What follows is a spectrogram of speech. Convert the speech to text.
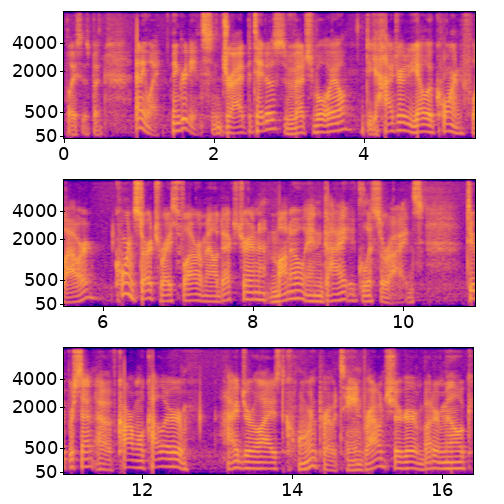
places, but anyway, ingredients. Dried potatoes, vegetable oil, dehydrated yellow corn flour, cornstarch, rice flour, maltodextrin, mono and diglycerides, 2% of caramel color, hydrolyzed corn protein, brown sugar, and buttermilk,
